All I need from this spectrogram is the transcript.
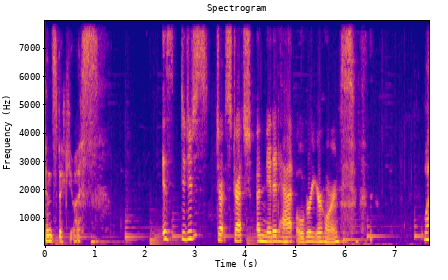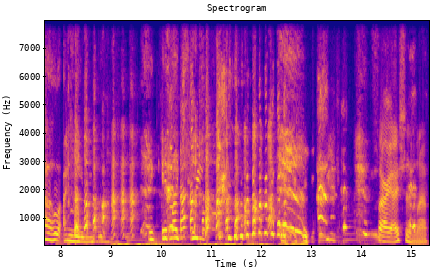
conspicuous. Is did you just stre- stretch a knitted hat over your horns? well i mean it, it like pre- Sorry, I shouldn't laugh.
